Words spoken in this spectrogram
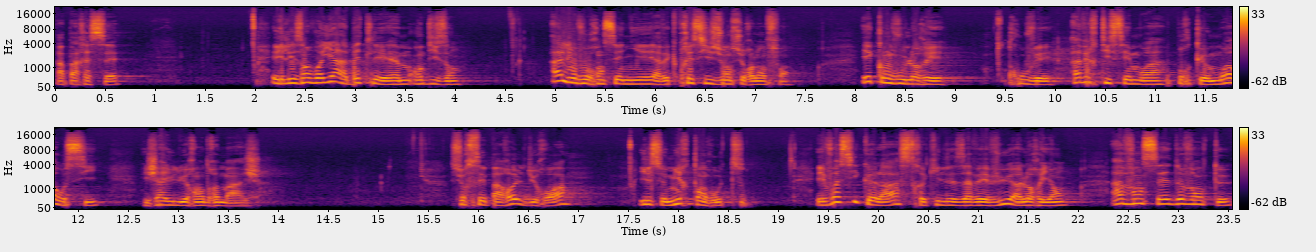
apparaissait, et les envoya à Bethléem en disant Allez vous renseigner avec précision sur l'enfant, et quand vous l'aurez trouvé, avertissez-moi pour que moi aussi j'aille lui rendre hommage. Sur ces paroles du roi, ils se mirent en route, et voici que l'astre qu'ils avaient vu à l'Orient avançait devant eux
